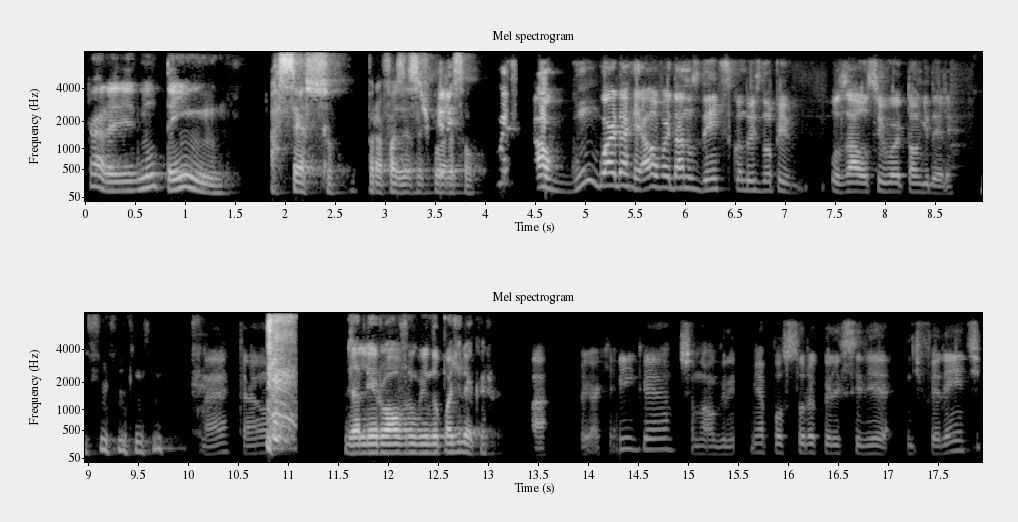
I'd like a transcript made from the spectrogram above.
Cara, ele não tem acesso para fazer essa exploração. Mas algum guarda real vai dar nos dentes quando o Snoopy usar o Silver Tongue dele. né? Então, vou Já ler o alvo no Grindel pode ler, cara. pegar aqui. Liga, chamar o Green. Minha postura com ele seria indiferente.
